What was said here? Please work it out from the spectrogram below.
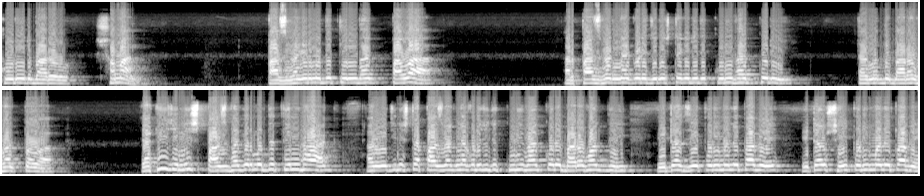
কুড়ির বারো সমান। পাঁচ ভাগের মধ্যে তিন ভাগ পাওয়া, আর পাঁচ ভাগ না করে জিনিসটাকে যদি কুড়ি ভাগ করি, তার মধ্যে বারো ভাগ পাওয়া একই জিনিস পাঁচ ভাগের মধ্যে তিন ভাগ, আর ওই জিনিসটা পাঁচ ভাগ না করে যদি কুড়ি ভাগ করে বারো ভাগ দিই, এটা যে পরিমাণে পাবে, এটাও সেই পরিমাণে পাবে,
